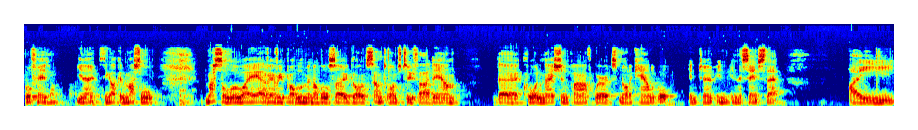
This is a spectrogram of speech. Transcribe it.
buffhead, you know, think I can muscle muscle the way out of every problem, and I've also gone sometimes too far down the coordination path where it's not accountable in term in, in the sense that I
